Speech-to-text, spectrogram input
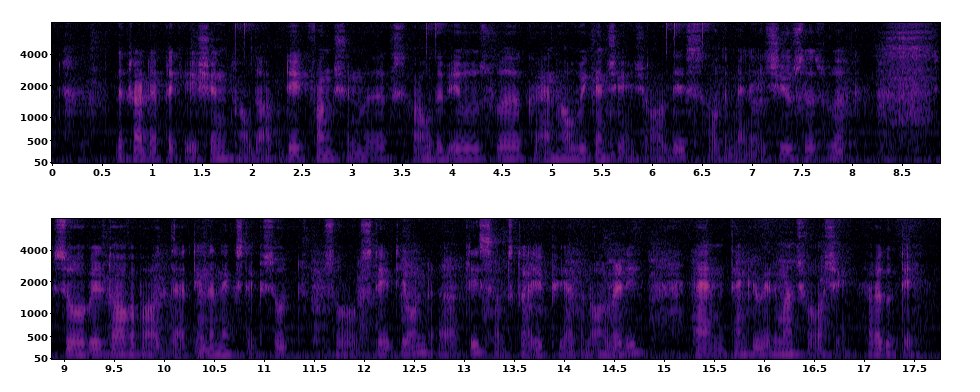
the CRUD application how the update function works how the views work and how we can change all this how the manage users work. So we'll talk about that in the next episode. So stay tuned. Uh, please subscribe if you haven't already. And thank you very much for watching. Have a good day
